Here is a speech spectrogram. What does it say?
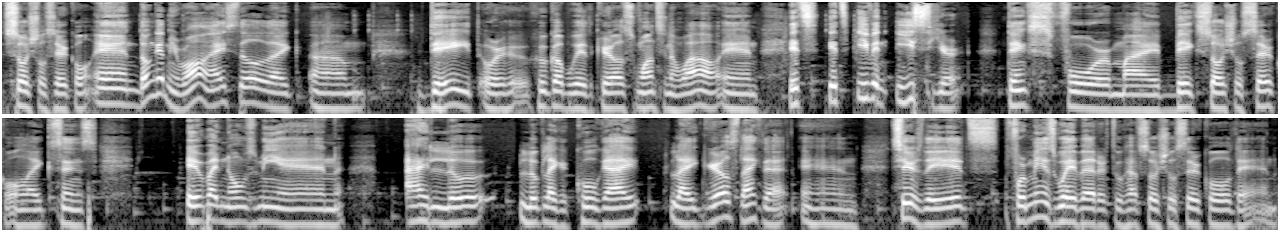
social circle. And don't get me wrong, I still like um, date or hook up with girls once in a while, and it's it's even easier thanks for my big social circle. Like since everybody knows me and I look look like a cool guy. Like girls like that, and seriously, it's for me. It's way better to have social circle than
